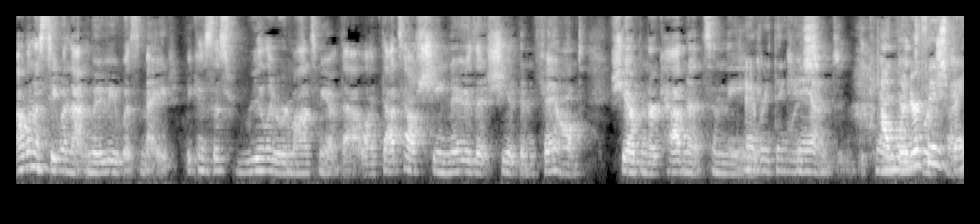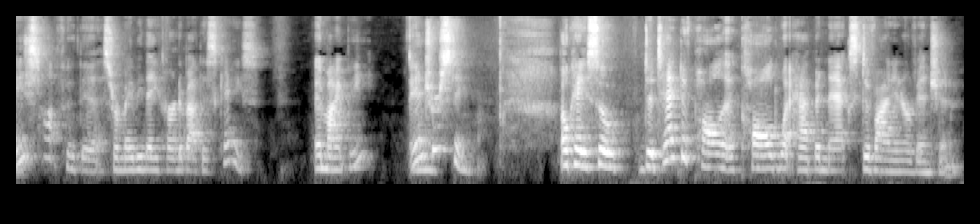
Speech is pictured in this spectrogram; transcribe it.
I want to see when that movie was made because this really reminds me of that. Like that's how she knew that she had been found. She opened her cabinets and the Everything was- The canned I wonder goods if were it's changed. based off of this, or maybe they heard about this case. It might be. Interesting. Okay, so Detective Paula called what happened next divine intervention.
